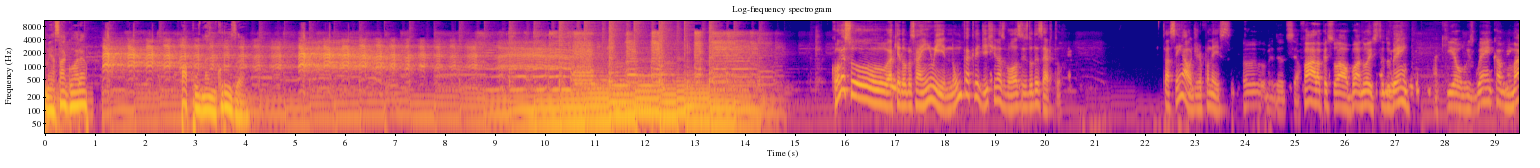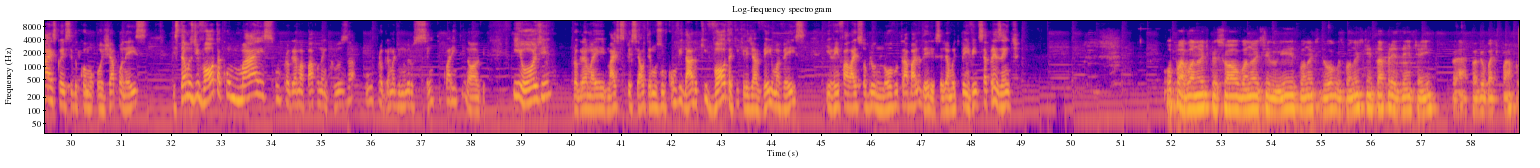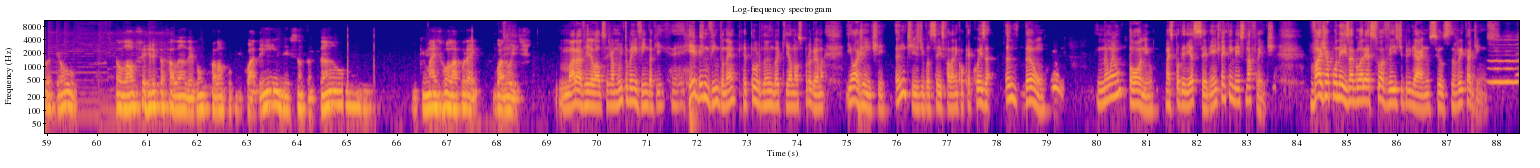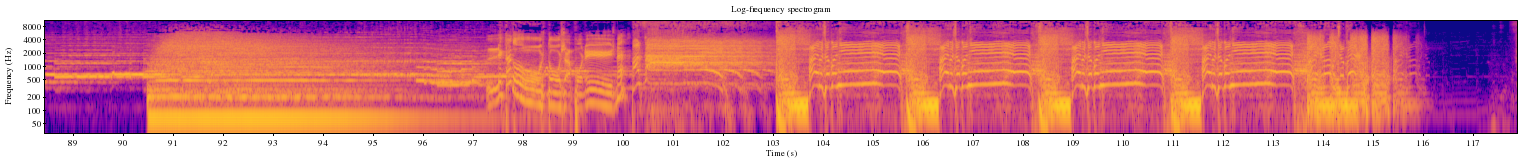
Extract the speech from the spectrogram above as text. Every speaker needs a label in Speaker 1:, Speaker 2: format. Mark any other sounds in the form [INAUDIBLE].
Speaker 1: Começa agora. Papo na Encruza.
Speaker 2: Começou! Aqui é Douglas Rainho e nunca acredite nas vozes do deserto. Tá sem áudio japonês.
Speaker 3: Oh, meu Deus do céu. Fala, pessoal. Boa noite, tudo bem? Aqui é o Luiz Guenca, mais conhecido como o japonês. Estamos de volta com mais um programa Papo na Encruza, o programa de número 149. E hoje, programa aí mais especial, temos um convidado que volta aqui, que ele já veio uma vez e vem falar sobre o novo trabalho dele. Seja muito bem-vindo, se apresente.
Speaker 4: Opa, boa noite pessoal, boa noite Luiz, boa noite Douglas, boa noite quem está presente aí para ver o bate-papo. Aqui é o, é o Laudo Ferreira que está falando aí. Vamos falar um pouco de quadrinhos, de Santo Antão, o que mais rolar por aí. Boa noite.
Speaker 2: Maravilha, Laudo. Seja muito bem-vindo aqui. Re-bem-vindo, né? Retornando aqui ao nosso programa. E, ó, gente, antes de vocês falarem qualquer coisa, Antão não é Antônio, mas poderia ser. E a gente vai entender isso na frente. Vai, japonês, agora é a sua vez de brilhar nos seus recadinhos.
Speaker 5: Recados do japonês, né?
Speaker 6: I'm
